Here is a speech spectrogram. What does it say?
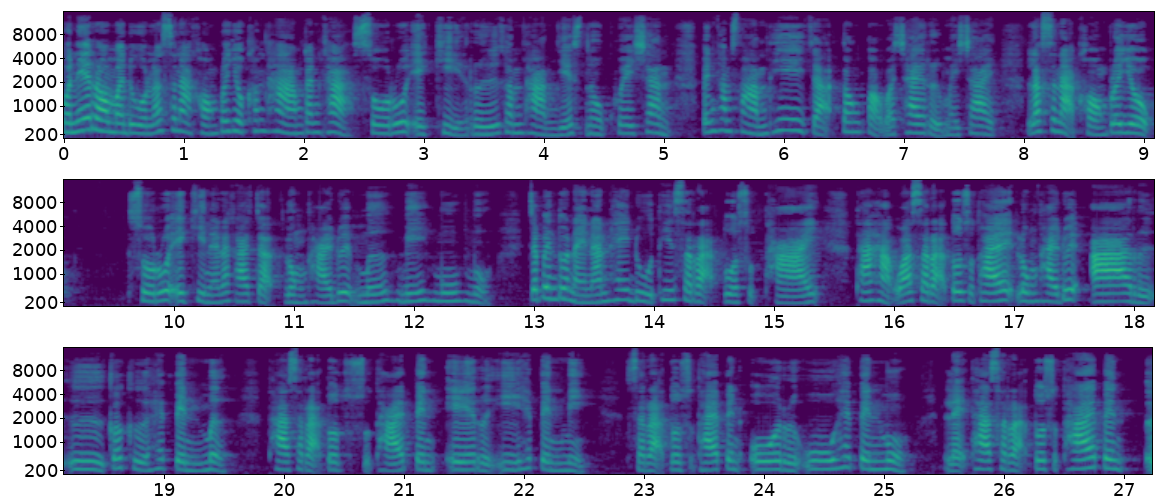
วันนี้เรามาดูลักษณะของประโยคคำถามกันค่ะโซรุเอคิหรือคำถาม yes no question เป็นคำถามที่จะต้องตอบว่าใช่หรือไม่ใช่ ลักษณะของประโยคโซรุเอคิเนี่ยนะคะ จะลงท้ายด้วยมือมิมูมูจะเป็นตัวไหนนั้นให้ดูที่สระตัวสุดท้าย ถ้าหากว่าสระตัวสุดท้ายลงท้ายด้วย r หรือ ư ก็คือให้เป็นมือถ้าสระตัวสุดท้ายเป็น a หรือ e ให้เป็นมิสระตัวสุดท้ายเป็น o หรือ u ให้เป็นมูและถ้าสระตัวสุดท้ายเป็นเอ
